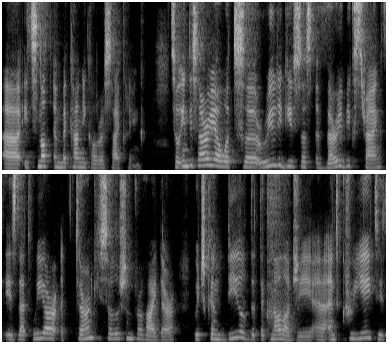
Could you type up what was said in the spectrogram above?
Uh, it's not a mechanical recycling. So in this area, what uh, really gives us a very big strength is that we are a turnkey solution provider, which can build the technology uh, and create it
